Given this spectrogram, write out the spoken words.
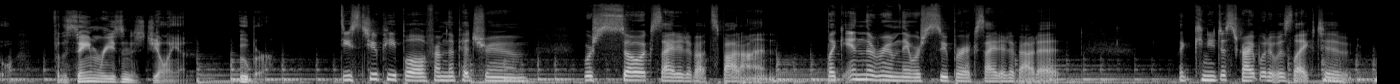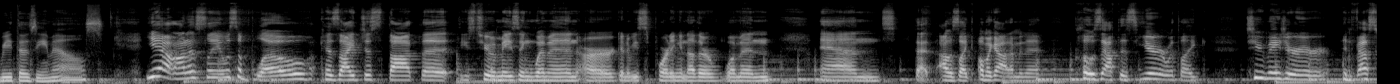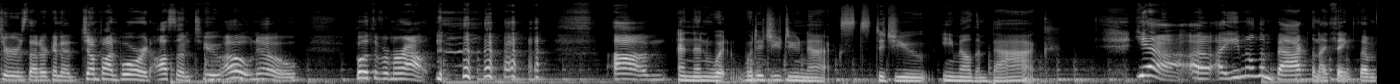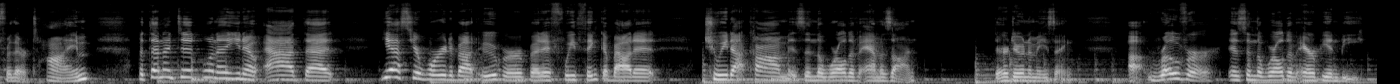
for the same reason as Jillian Uber. These two people from the pitch room were so excited about Spot On. Like in the room, they were super excited about it. Like, can you describe what it was like to read those emails? Yeah, honestly, it was a blow because I just thought that these two amazing women are going to be supporting another woman. And that I was like, oh my God, I'm going to close out this year with like two major investors that are going to jump on board. Awesome. Two, oh no, both of them are out. um, And then what? What did you do next? Did you email them back? Yeah, uh, I emailed them back and I thanked them for their time. But then I did want to, you know, add that yes, you're worried about Uber, but if we think about it, Chewy.com is in the world of Amazon. They're doing amazing. Uh, Rover is in the world of Airbnb.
